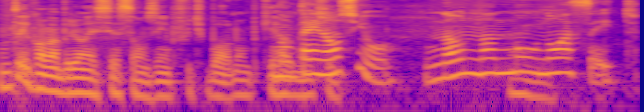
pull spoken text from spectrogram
Não tem como abrir uma exceçãozinha pro futebol, não, porque Não realmente... tem, não, senhor. Não, não, não, não aceito.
